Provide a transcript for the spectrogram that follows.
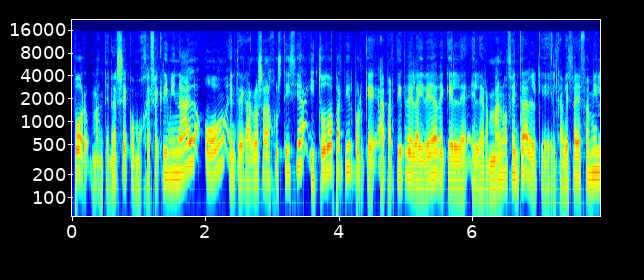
por mantenerse como jefe criminal o entregarlos a la justicia y todo a partir porque a partir de la idea de que el, hermano central, el cabeza de familia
